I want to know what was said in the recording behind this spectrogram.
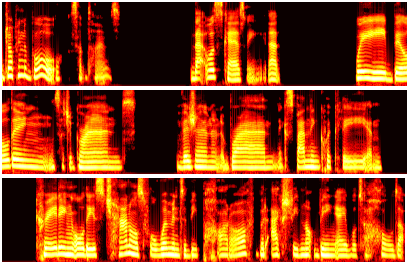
Dropping the ball sometimes. That what scares me. That we building such a grand vision and a brand, expanding quickly and creating all these channels for women to be part of, but actually not being able to hold up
